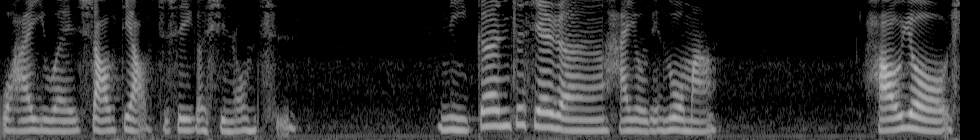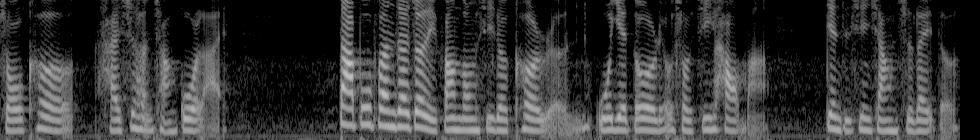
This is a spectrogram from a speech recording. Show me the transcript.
我还以为烧掉只是一个形容词。你跟这些人还有联络吗？好友、熟客还是很常过来。大部分在这里放东西的客人，我也都有留手机号码、电子信箱之类的。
